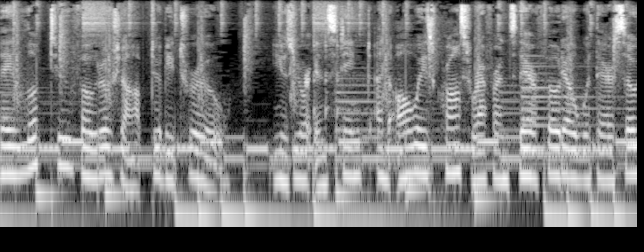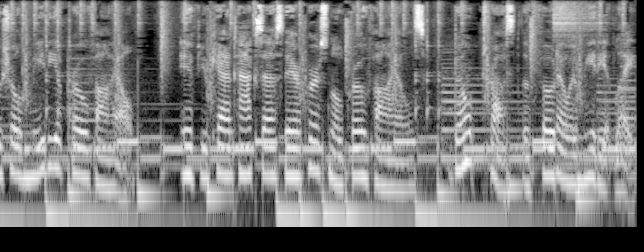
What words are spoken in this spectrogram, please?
They look too photoshopped to be true. Use your instinct and always cross-reference their photo with their social media profile. If you can't access their personal profiles, don't trust the photo immediately.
